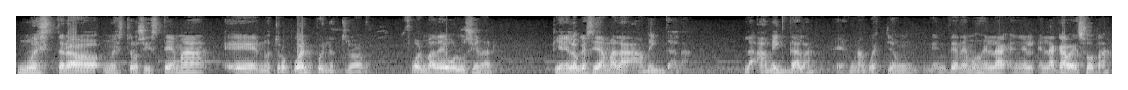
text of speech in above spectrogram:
nuestro sistema, eh, nuestro cuerpo y nuestra forma de evolucionar tiene lo que se llama la amígdala. La amígdala es una cuestión que tenemos en la, en, la cabezota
